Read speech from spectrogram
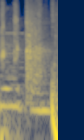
you down.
